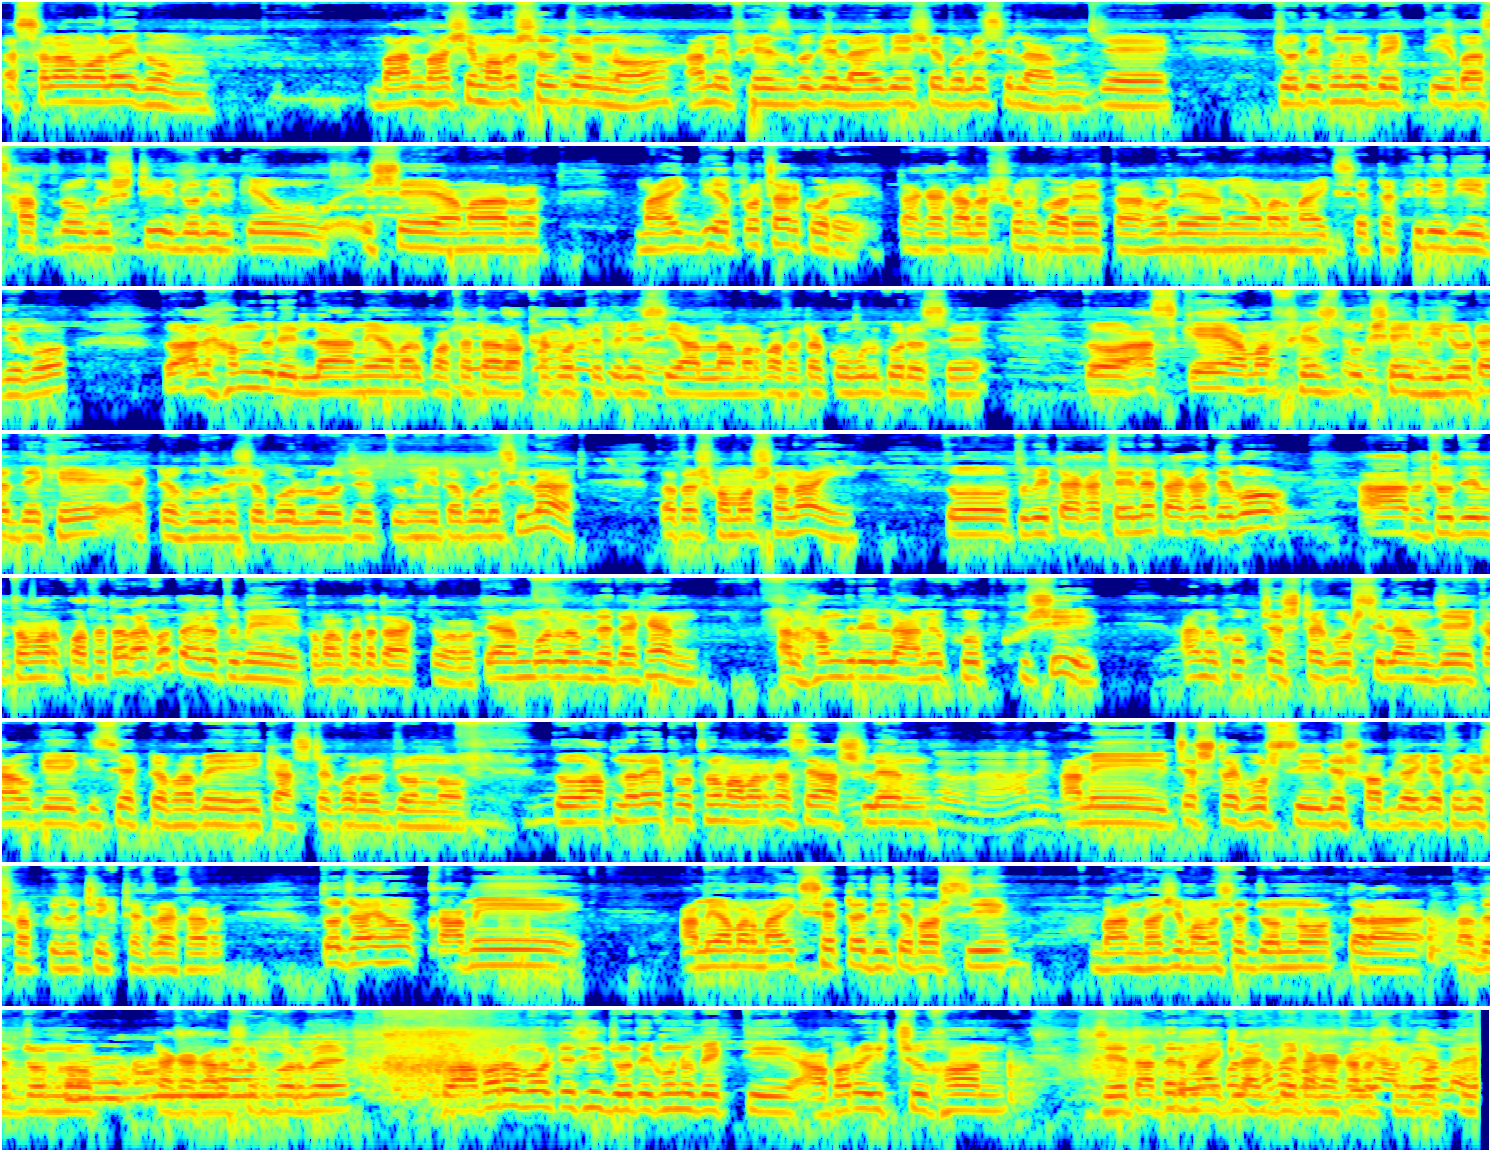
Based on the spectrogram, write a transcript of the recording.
আসসালামু আলাইকুম। বানভাষী মানুষের জন্য আমি ফেসবুকে লাইভে এসে বলেছিলাম যে যদি কোনো ব্যক্তি বা ছাত্র গোষ্ঠী যদি কেউ এসে আমার মাইক দিয়ে প্রচার করে টাকা কালেকশন করে তাহলে আমি আমার মাইক সেটটা ফিরিয়ে দিয়ে দেব। তো আলহামদুলিল্লাহ আমি আমার কথাটা রক্ষা করতে পেরেছি আল্লাহ আমার কথাটা কবুল করেছে। তো আজকে আমার ফেসবুক সেই ভিডিওটা দেখে একটা হুজুর এসে বলল যে তুমি এটা বলেছিলা? তাতে সমস্যা নাই? তো তুমি টাকা চাইলে টাকা দেবো, আর যদি তোমার কথাটা রাখো তাহলে তুমি তোমার কথাটা রাখতে পারো। তো আমি বললাম যে, দেখেন, আলহামদুলিল্লাহ আমি খুব খুশি। আমি খুব চেষ্টা করছিলাম যে, কাউকে কিছু একটা ভাবে এই কাজটা করার জন্য। তো আপনারাই প্রথম আমার কাছে আসলেন। আমি চেষ্টা করছি যে, সব জায়গা থেকে সব কিছু ঠিকঠাক রাখার। তো যাই হোক, আমি আমি আমার মাইক সেটটা দিতে পারছি। বানভাষী মানুষের জন্য, তারা তাদের জন্য টাকা কালেকশন করবে। তো আবারও বলতেছি যদি কোনো ব্যক্তি আবারও ইচ্ছুক হন যে তাদের মাইক লাগবে টাকা কালেকশন করতে।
